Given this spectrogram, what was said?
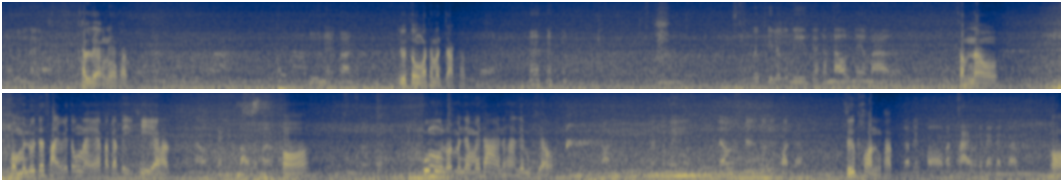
เนี่ยรถอยู่ไหน คันเหลืองเนี่ยครับ อยู่ไหนบ้านอยู่ตรงวัดธรรมจักรครับเริ่มขี่แล้วก็มีแต่กำเนาไม่เอามาเหรอสำเนา ผมไม่รู้จะใส่ไว้ตรงไหนอะปกติขี่อะครับกำเนาแข่งเบาแล้วมาอ๋อพุ่งมาแล้วคู่มือรถมันยังไม่ได้นะฮะ เล่มเขียว อะแล้วทำไมแล้วซื้อตัวผ่อนนะซื้อผ่อนครับ แล้วไปขอมาถ่ายไว้ได้แบบนั้นครับ อ๋อ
